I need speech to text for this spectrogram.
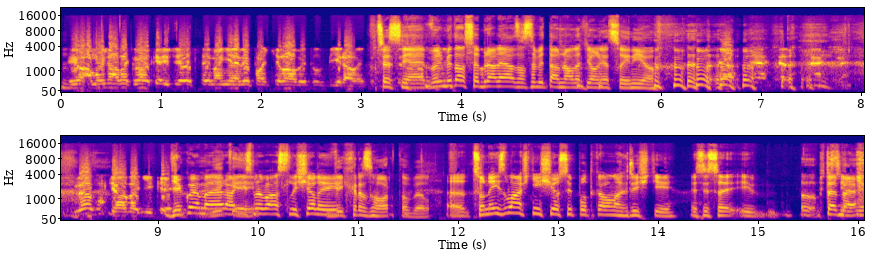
Jo, a možná tak velký, že se jim ani nevyplatilo, aby to sbírali. Přesně, oni by to sebrali a zase by tam naletělo něco jiného. no tak jo, tak díky. Děkujeme, díky. rádi jsme vás slyšeli. Vychr z hor to byl. Eh, co nejzvláštnějšího si potkal na hřišti? Jestli se i... Eh, tebe.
